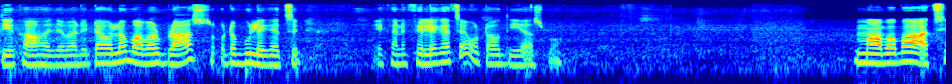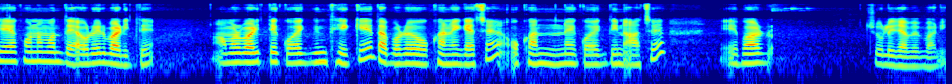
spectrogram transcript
দিয়ে খাওয়া হয়ে যাবে। আর এটা হলো বাবার ব্রাশ, ওটা ভুলে গেছে। এখানে ফেলে গেছে, ওটাও দিয়ে আসব। মা বাবা আছে এখন আমার দেওরের বাড়িতে। আমার বাড়িতে কয়েকদিন থেকে তারপরে ওখানে গেছে, ওখানে কয়েকদিন আছে, এবার চলে যাবে বাড়ি।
